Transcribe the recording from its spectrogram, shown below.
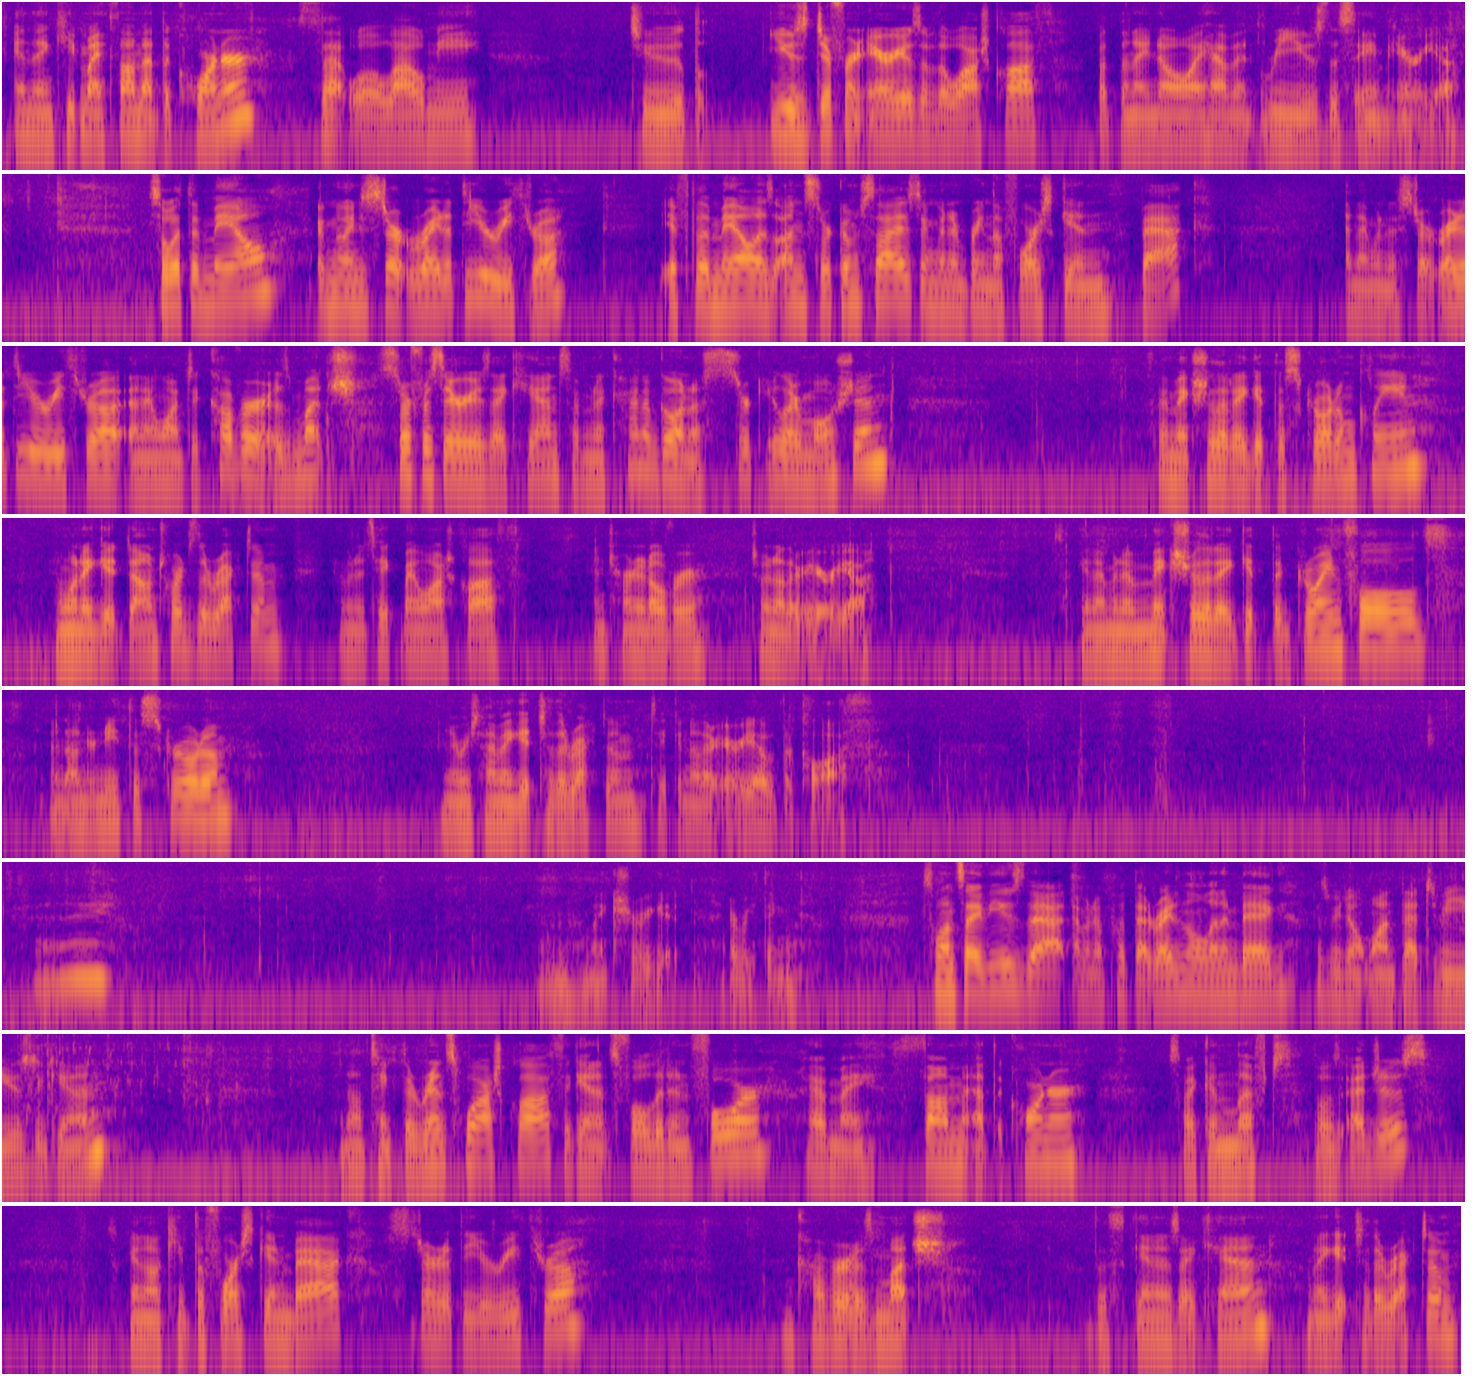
and then keep my thumb at the corner. So that will allow me to use different areas of the washcloth, but then I know I haven't reused the same area. So with the male, I'm going to start right at the urethra. If the male is uncircumcised, I'm going to bring the foreskin back and I'm going to start right at the urethra and I want to cover as much surface area as I can. So I'm going to kind of go in a circular motion. So I make sure that I get the scrotum clean. And when I get down towards the rectum, I'm going to take my washcloth and turn it over to another area. So again, I'm going to make sure that I get the groin folds and underneath the scrotum. And every time I get to the rectum, take another area of the cloth. Okay. And make sure I get everything. So once I've used that, I'm going to put that right in the linen bag because we don't want that to be used again. And I'll take the rinse washcloth. Again, it's folded in four. I have my thumb at the corner so I can lift those edges. Again, I'll keep the foreskin back, start at the urethra, and cover as much of the skin as I can. When I get to the rectum,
